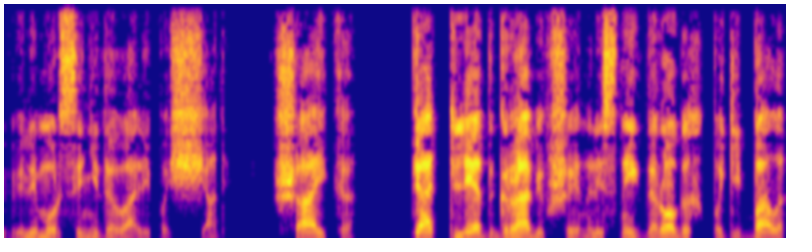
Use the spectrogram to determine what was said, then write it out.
Велиморцы не давали пощады. Шайка, пять лет грабившая на лесных дорогах, погибала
